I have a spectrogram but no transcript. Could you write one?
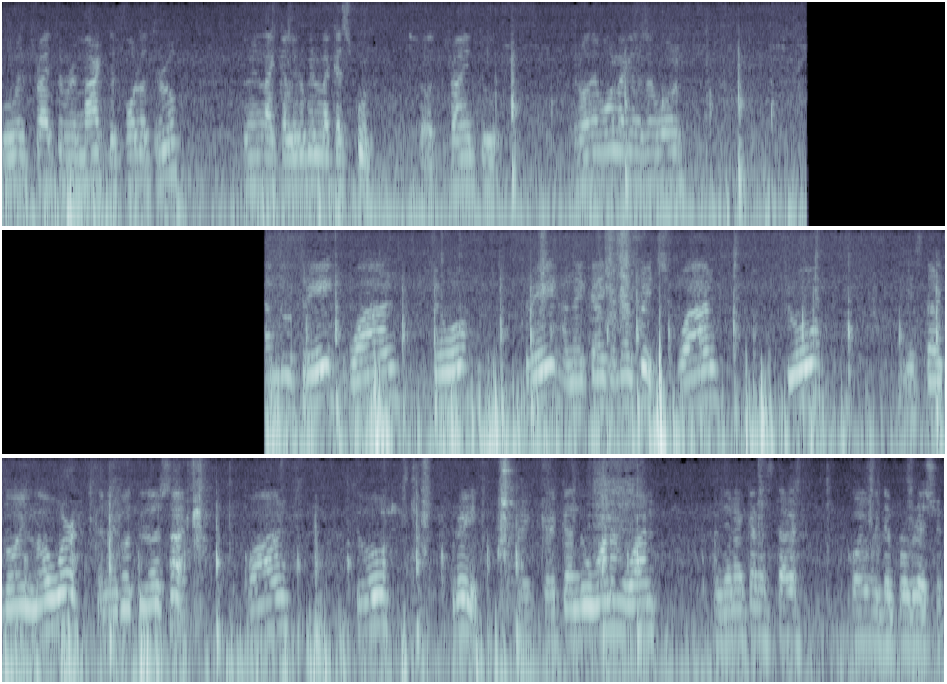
we will try to remark the follow through, doing like a little bit like a spoon. So trying to throw the ball against the wall. Three, one, two, three, and I can, can switch. One, two, and start going lower, then I go to the other side. One, two, three. I, I can do one and one, and then I can start going with the progression.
